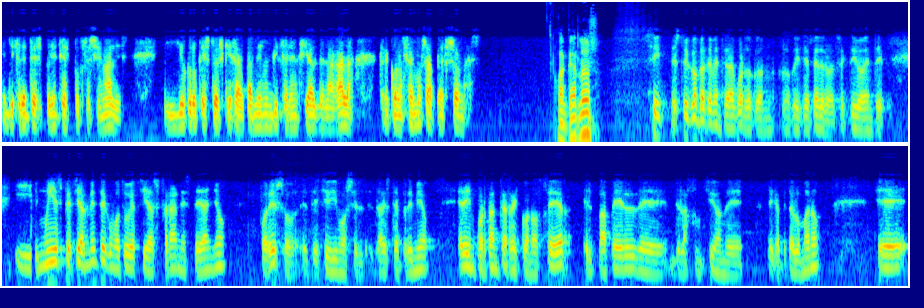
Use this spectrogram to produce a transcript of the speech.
en diferentes experiencias profesionales. Y yo creo que esto es quizá también un diferencial de la gala. Reconocemos a personas. Juan Carlos. Sí, estoy completamente de acuerdo con, lo que dice Pedro, efectivamente. Y muy especialmente, como tú decías, Fran, este año por eso decidimos dar este premio, era importante reconocer el papel de, la función de, capital humano. Eh,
